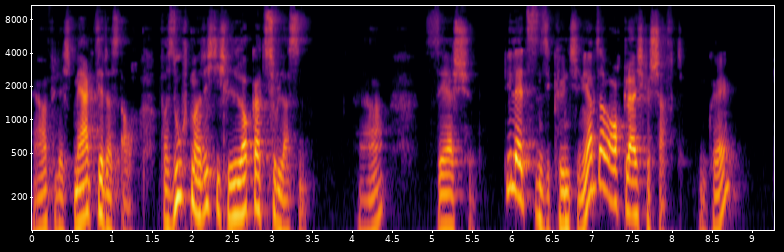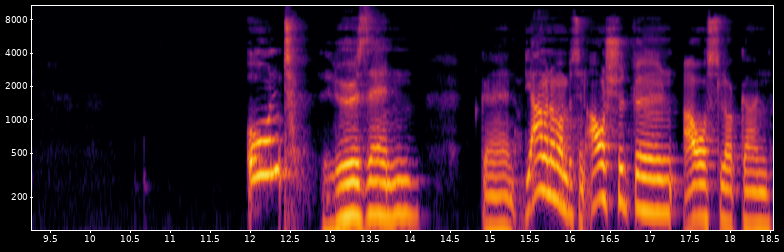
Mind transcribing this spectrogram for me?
Ja, vielleicht merkt ihr das auch. Versucht mal richtig locker zu lassen. Ja, sehr schön. Die letzten Sekündchen. Ihr habt es aber auch gleich geschafft. Okay? Und lösen. Genau. Die Arme nochmal ein bisschen ausschütteln, auslockern.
